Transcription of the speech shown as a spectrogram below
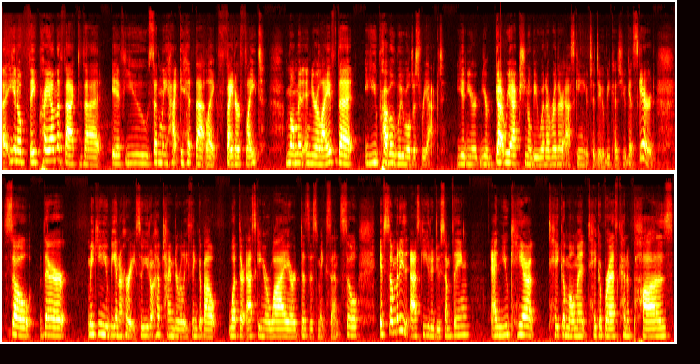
Uh, you know, they prey on the fact that if you suddenly ha- hit that like fight or flight moment in your life, that you probably will just react. You, your your gut reaction will be whatever they're asking you to do because you get scared. So they're making you be in a hurry, so you don't have time to really think about what they're asking or why or does this make sense? So if somebody's asking you to do something and you can't take a moment take a breath kind of pause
